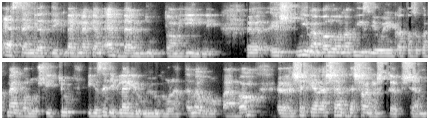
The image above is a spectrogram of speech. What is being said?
ezt engedték meg nekem, ebben tudtam hinni. És nyilvánvalóan a vízióinkat, azokat megvalósítjuk, így az egyik legjobb műugró lettem Európában, se kevesebb, de sajnos több sem,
